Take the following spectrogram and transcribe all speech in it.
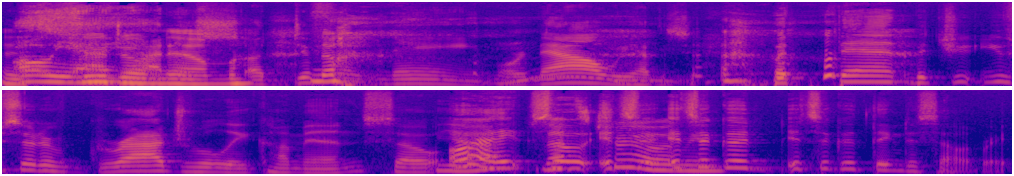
a oh yeah, yeah, pseudonym. a s- a, different name. Or now we have, this, but then, but you you sort of gradually come in. So all Yeah, right, so it's true. a, I it's a good it's a good thing to celebrate.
